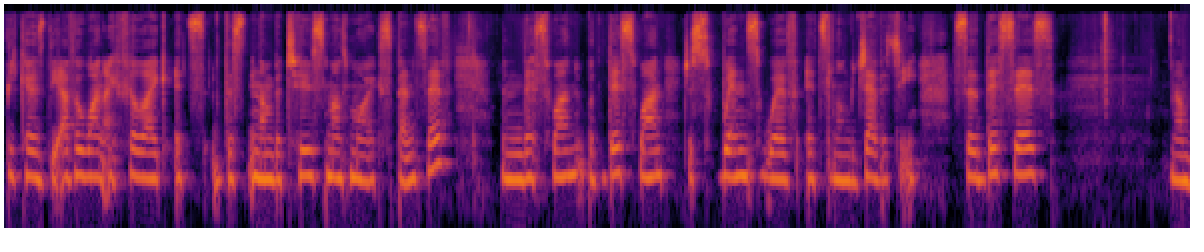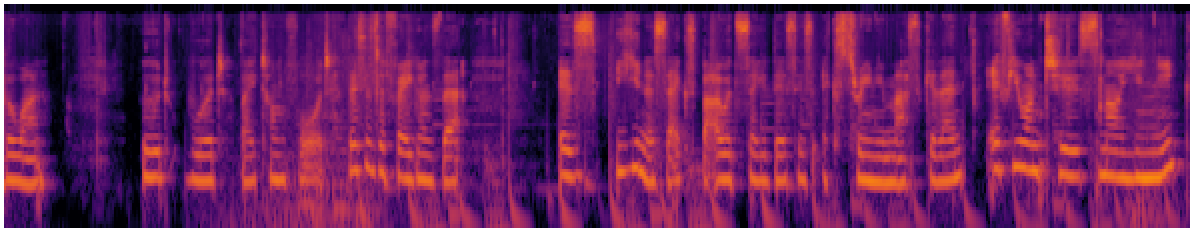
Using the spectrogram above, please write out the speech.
because the other one I feel like it's this number two smells more expensive than this one, but this one just wins with its longevity. So this is number one. Oud Wood by Tom Ford. This is a fragrance that is unisex, but I would say this is extremely masculine. If you want to smell unique,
